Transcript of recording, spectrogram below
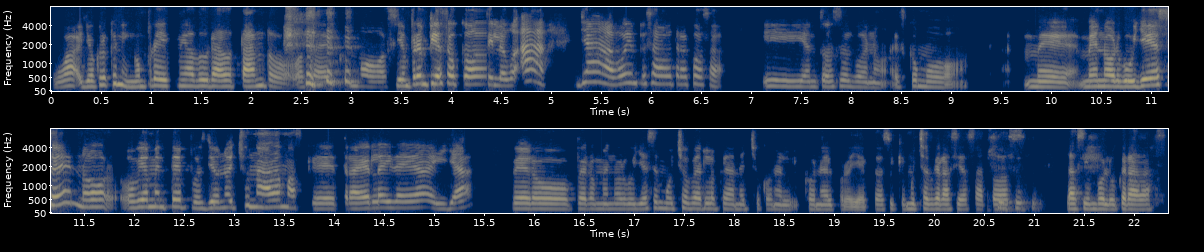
wow, yo creo que ningún proyecto me ha durado tanto. O sea, es como siempre empiezo cosas y luego, ah, ya, voy a empezar otra cosa. Y entonces, bueno, es como, me, me enorgullece, ¿no? Obviamente, pues yo no he hecho nada más que traer la idea y ya, pero, pero me enorgullece mucho ver lo que han hecho con el, con el proyecto. Así que muchas gracias a todas las involucradas.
